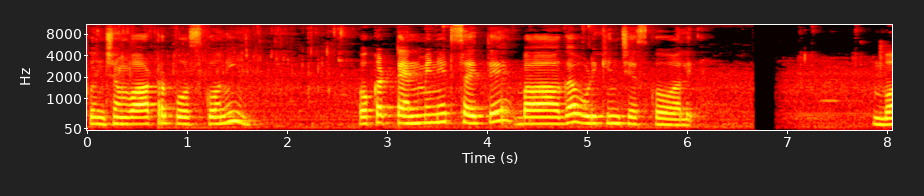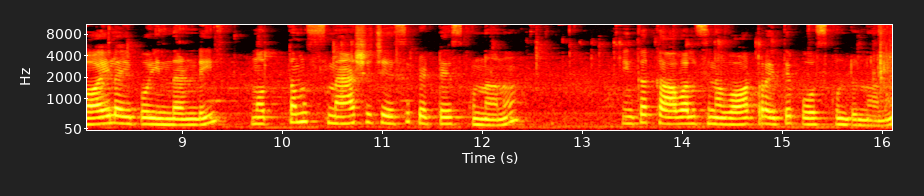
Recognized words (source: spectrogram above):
కొంచెం వాటర్ పోసుకొని ఒక టెన్ మినిట్స్ అయితే బాగా ఉడికించేసుకోవాలి. బాయిల్ అయిపోయిందండి. మొత్తం స్మాష్ చేసి పెట్టేసుకున్నాను. ఇంకా కావాల్సిన వాటర్ అయితే పోసుకుంటున్నాను.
